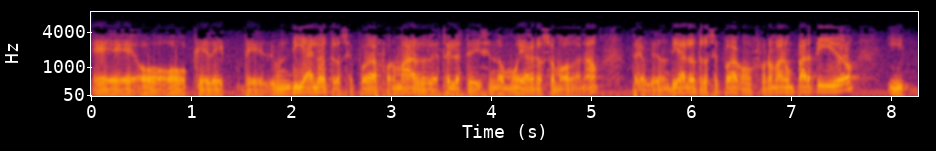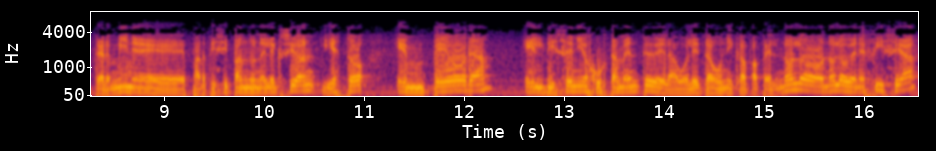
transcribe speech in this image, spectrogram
eh, o, que de, de, un día al otro se pueda formar, estoy lo estoy diciendo muy a grosso modo, ¿no? Pero que de un día al otro se pueda conformar un partido y termine participando una elección y esto empeora el diseño justamente de la boleta única papel. No lo, no lo beneficia,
